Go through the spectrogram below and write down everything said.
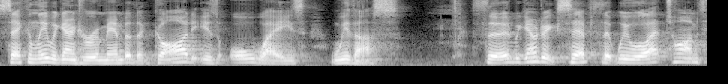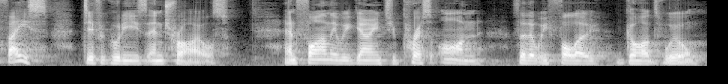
Secondly, we're going to remember that God is always with us. Third, we're going to accept that we will at times face difficulties and trials. And finally, we're going to press on so that we follow God's will.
